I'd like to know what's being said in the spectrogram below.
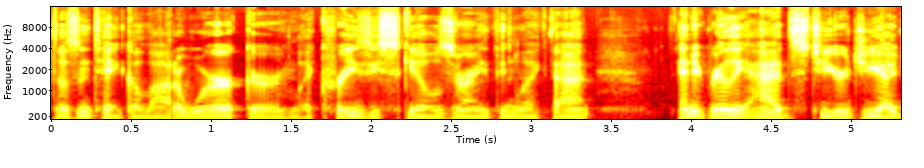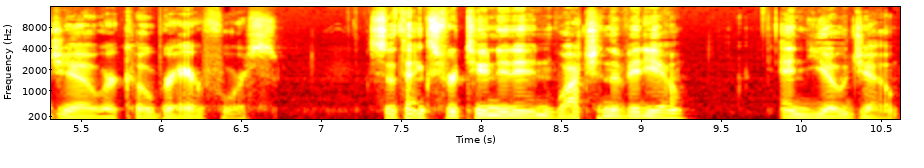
doesn't take a lot of work or like crazy skills or anything like that. And it really adds to your G.I. Joe or Cobra Air Force. So thanks for tuning in, watching the video, and yo Joe.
